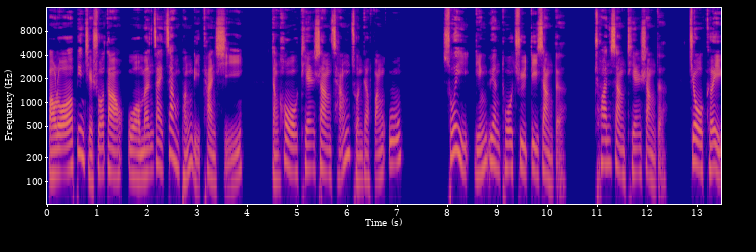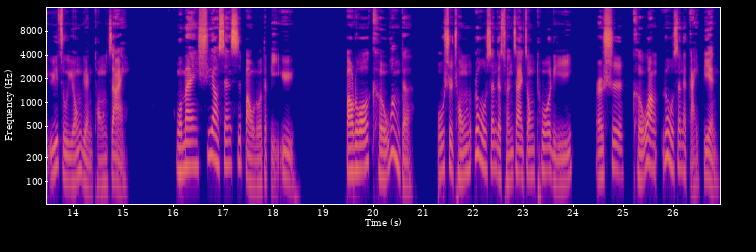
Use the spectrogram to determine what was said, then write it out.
保罗并且说到，我们在帐篷里叹息，等候天上长存的房屋，所以宁愿脱去地上的。穿上天上的，就可以与主永远同在。我们需要深思保罗的比喻。保罗渴望的不是从肉身的存在中脱离，而是渴望肉身的改变，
